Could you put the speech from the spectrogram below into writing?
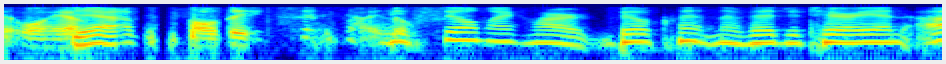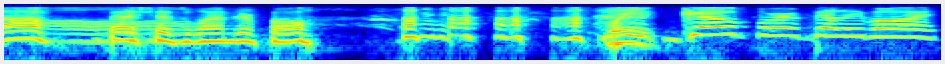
So I have Yeah. thought it's kind You of fill my heart. Bill Clinton, a vegetarian. Oh, that's just wonderful. Wait. Go for it, Billy boy.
